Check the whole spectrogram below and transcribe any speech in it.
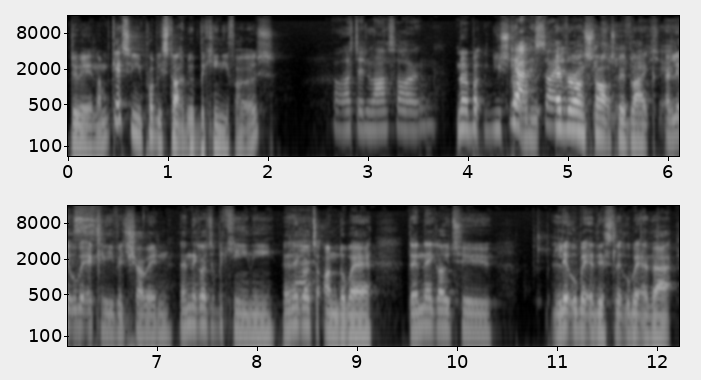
doing? I'm guessing you probably started with bikini photos. Well, that didn't last long. No, but you started. with- started everyone with starts with like a little bit of cleavage showing. Then they go to bikini. Then they go to underwear. Then they go to a little bit of this, little bit of that,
